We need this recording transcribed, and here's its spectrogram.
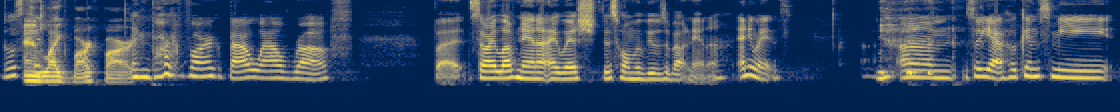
those and kids like bark bark. and bark bark bow wow rough. But so I love Nana. I wish this whole movie was about Nana. Anyways. um so yeah, Hook and Smee,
